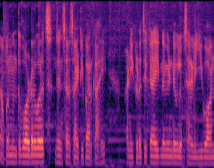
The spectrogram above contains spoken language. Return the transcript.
आपण म्हणतो बॉर्डरवरच जेन्सरचं आय टी पार्क आहे. आणि इकडं जे काही नवीन डेव्हलप झालेली इवॉन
